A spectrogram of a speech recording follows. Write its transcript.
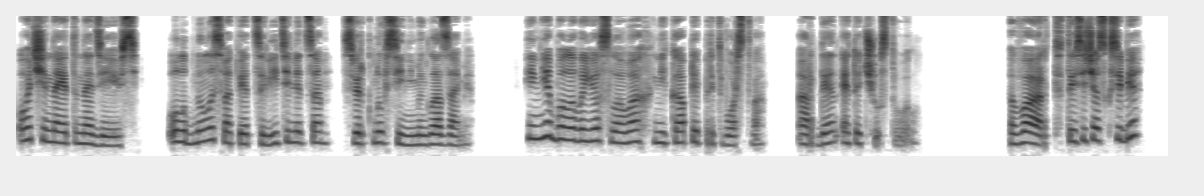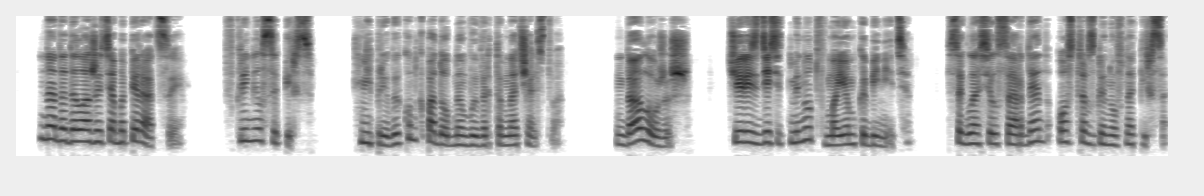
«Очень на это надеюсь», — улыбнулась в ответ целительница, сверкнув синими глазами. И не было в ее словах ни капли притворства. Арден это чувствовал. «Вард, ты сейчас к себе? Надо доложить об операции», — вклинился Пирс. Не привык он к подобным вывертам начальства. «Доложишь. Через десять минут в моем кабинете», — согласился Арден, остро взглянув на Пирса.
